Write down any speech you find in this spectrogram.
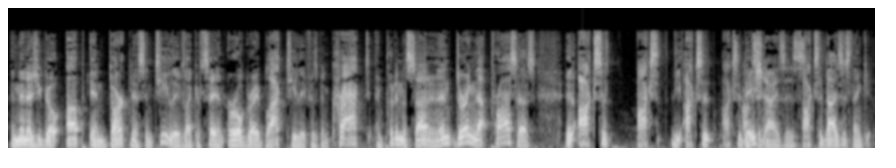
And then as you go up in darkness in tea leaves, like if say an Earl Grey black tea leaf has been cracked and put in the sun, and then during that process, it oxi- oxi- the oxi- oxidation Oxidizes. oxidizes. Thank you,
